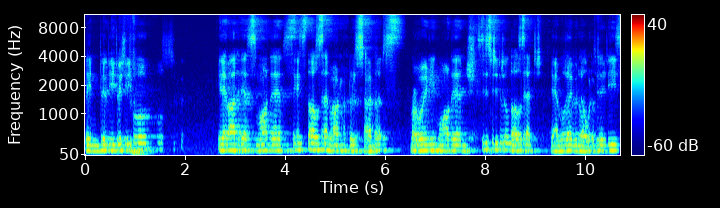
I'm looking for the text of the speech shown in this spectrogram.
In 2024, Kerala has more than 6,100 startups, providing more than 62,000 employment opportunities,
